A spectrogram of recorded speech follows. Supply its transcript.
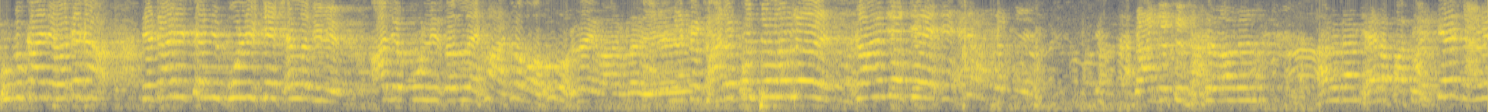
फोटो काढले होते का? ते डायरेक्ट त्यांनी पोलीस स्टेशनला दिले. आले पोलीस लय मारलं भाऊ लय मारलं झाडं कोणते लावले? गांजाचे. गांजाचे झाडं लावले अनुदान घ्यायला पाहतो आणि ते झाड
